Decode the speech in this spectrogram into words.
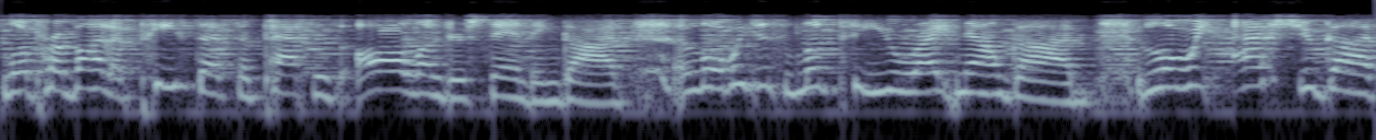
Lord, provide a peace that surpasses all understanding, God. And Lord, we just look to you right now, God. Lord, we ask you, God,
